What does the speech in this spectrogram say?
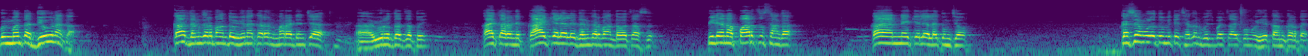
पण म्हणता देऊ नका. का धनगर बांधव विनाकारण मराठ्यांच्या विरोधात जातोय? काय कारण आहे? काय केलेलं आहे धनगर बांधवाचं असं? पिढ्यांना पारचं सांगा. काय अन्याय केलेला आहे तुमच्यावर? कशामुळे तुम्ही ते छगन भुजबळचं ऐकून हे काम करताय?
